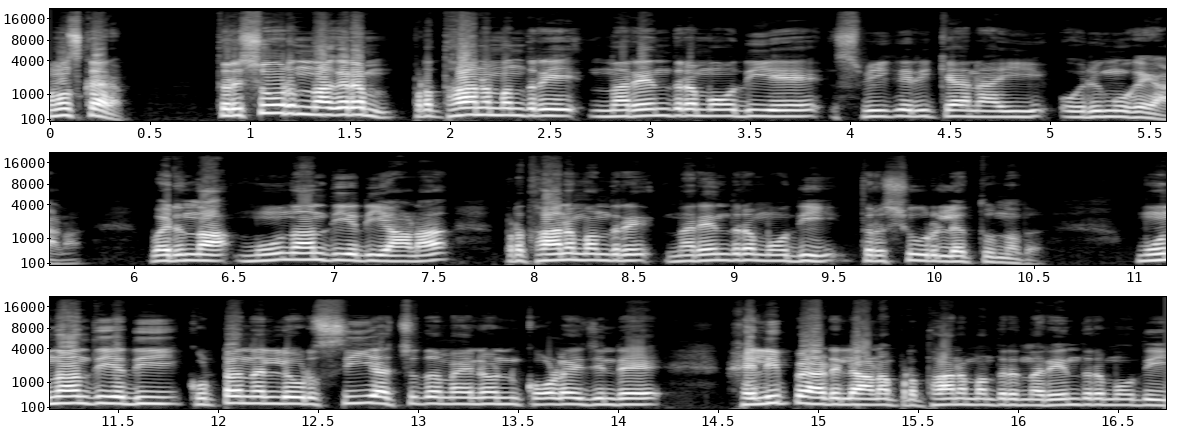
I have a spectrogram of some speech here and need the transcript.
നമസ്കാരം. തൃശൂർ നഗരം പ്രധാനമന്ത്രി നരേന്ദ്രമോദിയെ സ്വീകരിക്കാനായി ഒരുങ്ങുകയാണ്. വരുന്ന മൂന്നാം തീയതിയാണ് പ്രധാനമന്ത്രി നരേന്ദ്രമോദി തൃശൂരിലെത്തുന്നത്. മൂന്നാം തീയതി കുട്ടനല്ലൂർ സി അച്യുതമേനോൻ കോളേജിന്റെ ഹെലിപാഡിലാണ് പ്രധാനമന്ത്രി നരേന്ദ്രമോദി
